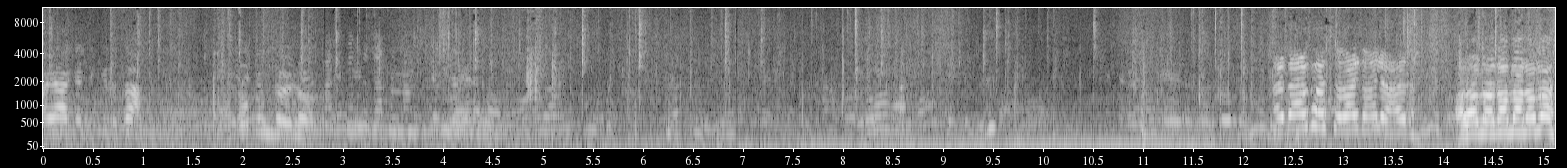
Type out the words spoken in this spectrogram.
Bayağı gecikiriz ha. Bugün de öyle oldu. Hadi arkadaşlar haydi hadi hadi. Hadi abla hadi abla hadi abla.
